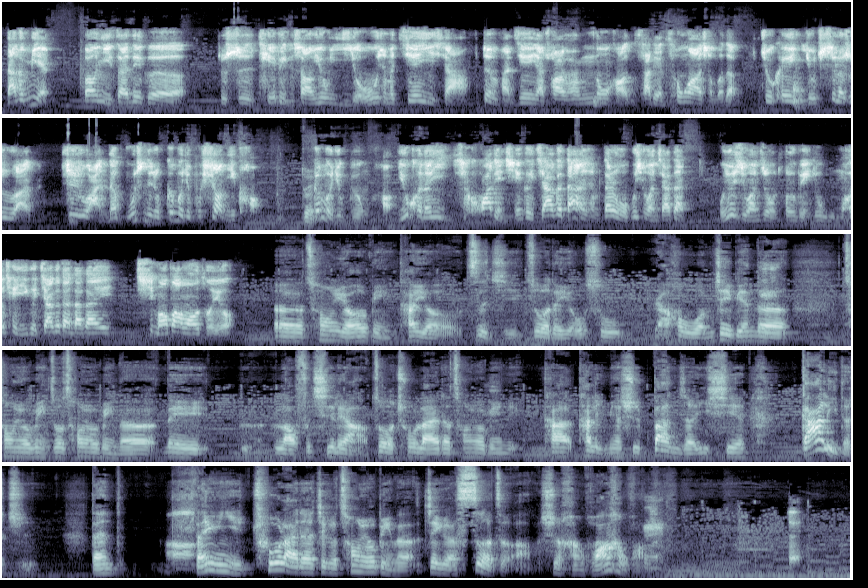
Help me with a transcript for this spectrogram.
拿个面帮你在那个就是铁饼上用油什么煎一下，正反煎一下，唰唰弄好，撒点葱啊什么的就可以，你就吃了是软是软的，不是那种根本就不需要你烤，对，根本就不用烤。有可能花点钱可以加个蛋什么，但是我不喜欢加蛋，我就喜欢这种葱油饼，就五毛钱一个，加个蛋大概七毛八毛左右。呃，葱油饼它有自己做的油酥，然后我们这边的葱油饼做葱油饼的那老夫妻俩做出来的葱油饼里，它它里面是拌着一些咖喱的汁，等啊，等于你出来的这个葱油饼的这个色泽啊是很黄很黄的。对，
